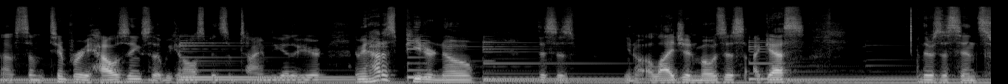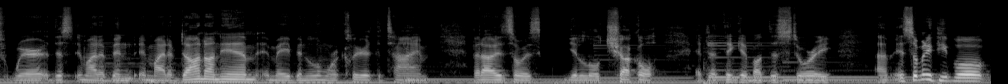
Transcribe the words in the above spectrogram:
uh, some temporary housing so that we can all spend some time together here. I mean, how does Peter know this is you know Elijah and Moses. I guess there's a sense where this it might have been it might have dawned on him. It may have been a little more clear at the time, but I always always get a little chuckle at thinking about this story. Um, and so many people,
